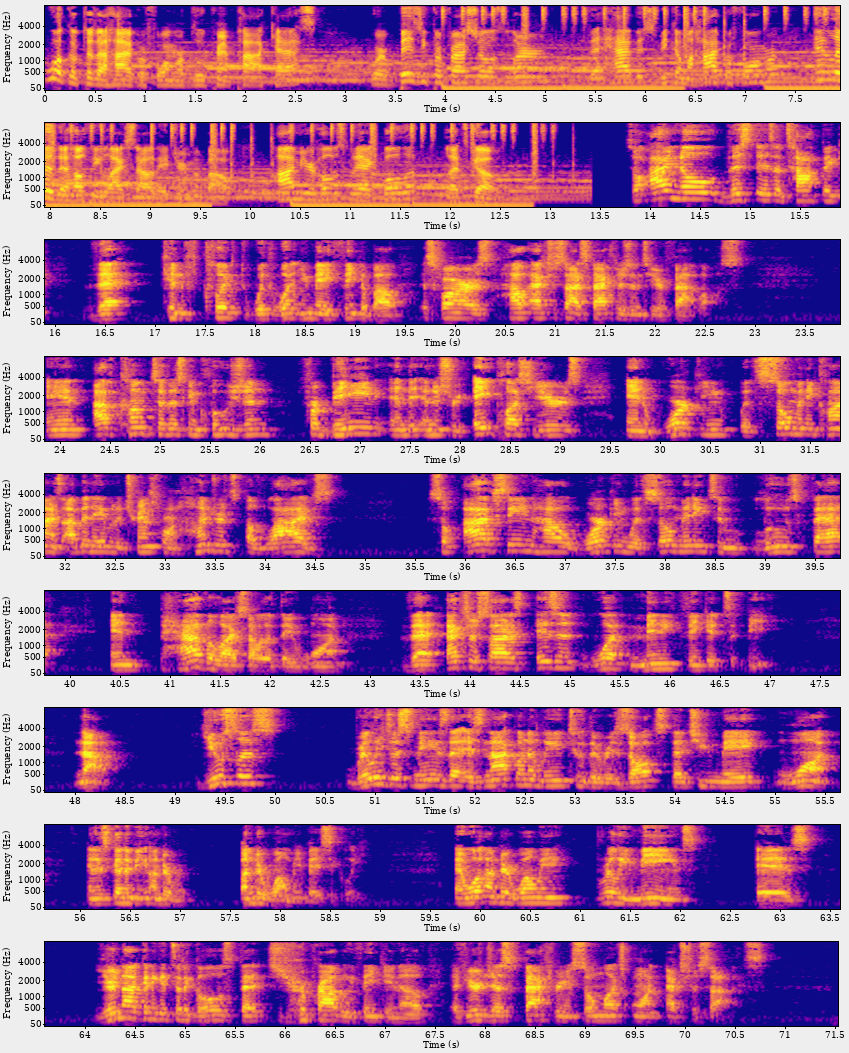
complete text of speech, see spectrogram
Welcome to the High Performer Blueprint Podcast, where busy professionals learn the habits to become a high performer and live the healthy lifestyle they dream about. I'm your host, Leak Bola. Let's go. So, I know this is a topic that conflict with what you may think about as far as how exercise factors into your fat loss. And I've come to this conclusion for being in the industry eight plus years and working with so many clients. I've been able to transform hundreds of lives. So I've seen how working with so many to lose fat and have the lifestyle that they want, that exercise isn't what many think it to be. Now, useless really just means that it's not going to lead to the results that you may want and it's going to be under underwhelming basically. And what underwhelming really means is you're not going to get to the goals that you're probably thinking of if you're just factoring so much on exercise.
